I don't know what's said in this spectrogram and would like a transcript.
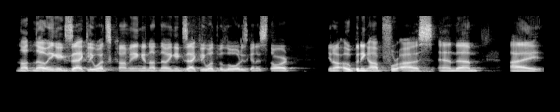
not knowing exactly what's coming and not knowing exactly what the Lord is going to start, you know, opening up for us. And um, I,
